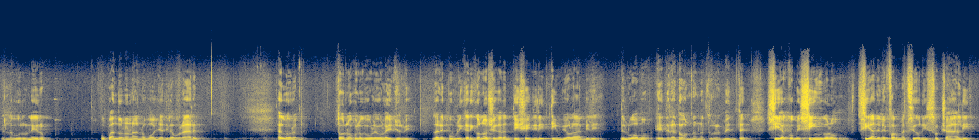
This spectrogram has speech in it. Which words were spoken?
del lavoro nero, o quando non hanno voglia di lavorare. Allora, torno a quello che volevo leggervi. La Repubblica riconosce e garantisce i diritti inviolabili dell'uomo e della donna, naturalmente, sia come singolo, sia nelle formazioni sociali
